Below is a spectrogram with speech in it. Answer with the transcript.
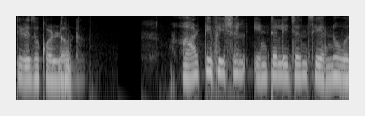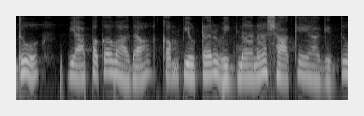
ತಿಳಿದುಕೊಳ್ಳೋಣ. ಆರ್ಟಿಫಿಷಿಯಲ್ ಇಂಟೆಲಿಜೆನ್ಸ್ ಎನ್ನುವುದು ವ್ಯಾಪಕವಾದ ಕಂಪ್ಯೂಟರ್ ವಿಜ್ಞಾನ ಶಾಖೆಯಾಗಿದ್ದು,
